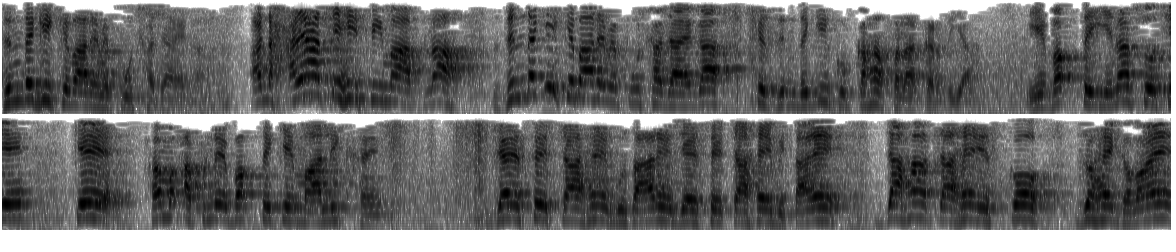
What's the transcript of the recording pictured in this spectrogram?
زندگی کے بارے میں پوچھا جائے گا۔ انحیات ہی سیما اپنا زندگی کے بارے میں پوچھا جائے گا کہ زندگی کو کہاں فنا کر دیا۔ یہ وقت یہ نہ سوچے کہ ہم اپنے وقت کے مالک ہیں۔ جیسے چاہے گزارے جیسے چاہے بتائیں، جہاں چاہے اس کو جو ہے گوائیں،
